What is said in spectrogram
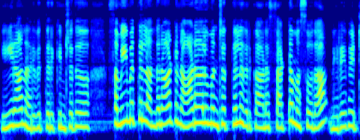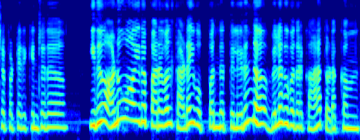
ஈரான் அறிவித்திருக்கின்றது. சமீபத்தில் அந்த நாட்டு நாடாளுமன்றத்தில் இதற்கான சட்ட மசோதா நிறைவேற்றப்பட்டிருக்கின்றது. இது அணு ஆயுத பரவல் தடை ஒப்பந்தத்திலிருந்து விலகுவதற்கான தொடக்கம்.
